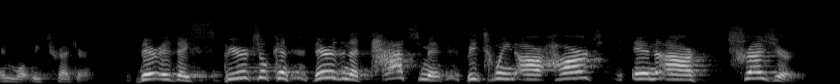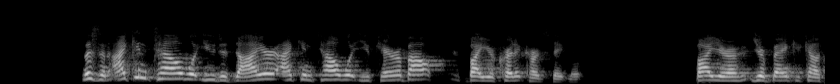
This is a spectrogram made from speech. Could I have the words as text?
and what we treasure. There is a spiritual, con- there is an attachment between our heart and our treasure. Listen, I can tell what you desire, I can tell what you care about by your credit card statement, by your, your bank account.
